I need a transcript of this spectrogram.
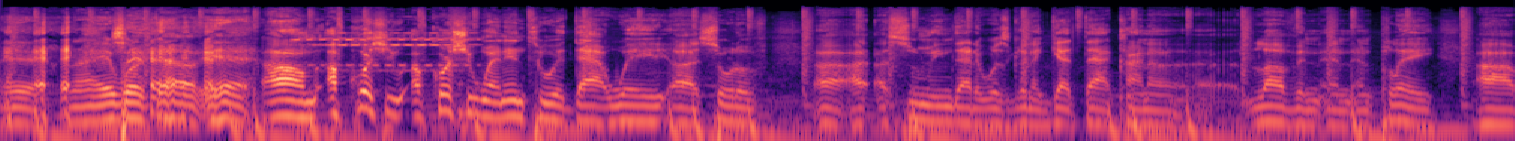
yeah, nah, it worked out. Yeah. Um, of course you, of course you went into it that way, uh, sort of uh, assuming that it was gonna get that kind of uh, love and, and, and play. Uh,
